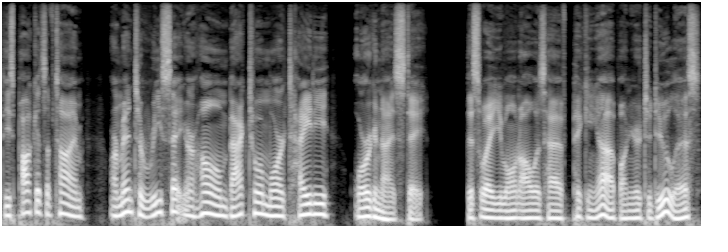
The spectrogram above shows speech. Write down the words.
These pockets of time are meant to reset your home back to a more tidy, organized state. This way, you won't always have picking up on your to do list,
